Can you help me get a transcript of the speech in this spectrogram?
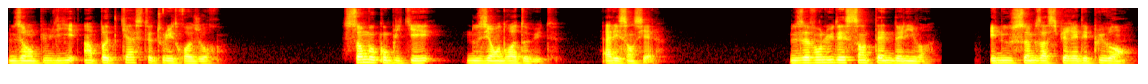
nous allons publier un podcast tous les trois jours. Sans mots compliqués, nous irons droit au but, à l'essentiel. Nous avons lu des centaines de livres, et nous sommes inspirés des plus grands.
